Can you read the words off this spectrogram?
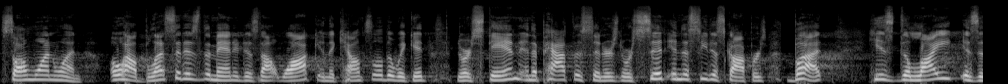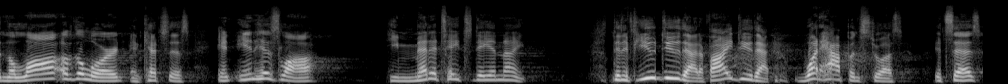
Psalm 1 1. Oh, how blessed is the man who does not walk in the counsel of the wicked, nor stand in the path of sinners, nor sit in the seat of scoffers, but his delight is in the law of the Lord. And catch this, and in his law, he meditates day and night. Then, if you do that, if I do that, what happens to us? It says,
